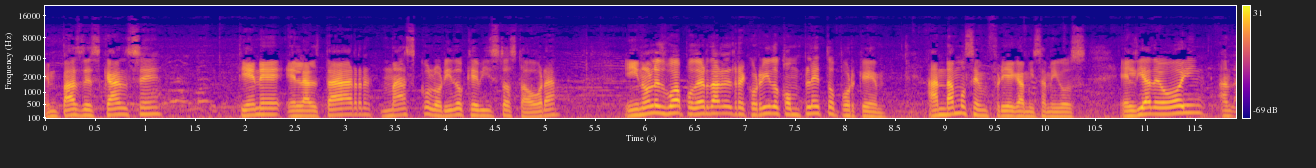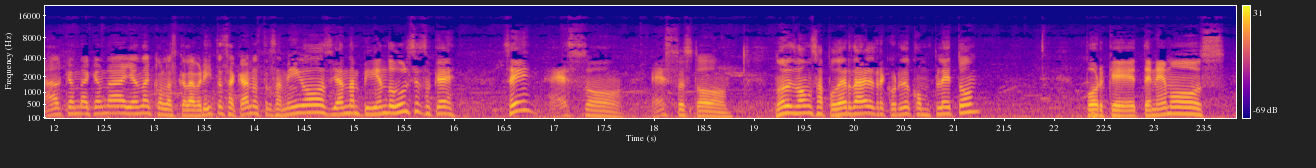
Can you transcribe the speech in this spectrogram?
En paz descanse. Tiene el altar más colorido que he visto hasta ahora. Y no les voy a poder dar el recorrido completo porque andamos en friega, mis amigos. El día de hoy, anda, ¿qué onda? ¿Qué onda? ¿Ya andan con las calaveritas acá nuestros amigos? ¿Ya andan pidiendo dulces o qué? ¿Sí? Eso, eso es todo. No les vamos a poder dar el recorrido completo porque tenemos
